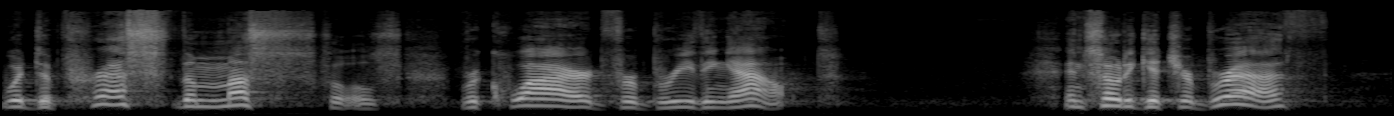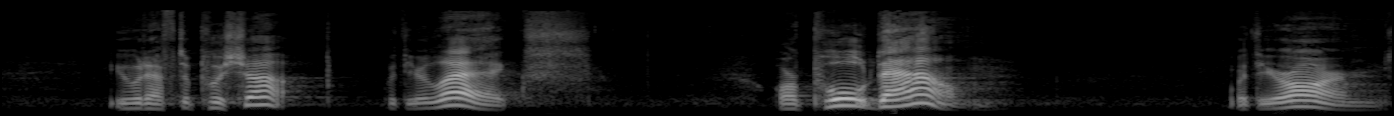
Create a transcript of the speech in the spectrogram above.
would depress the muscles required for breathing out. And so, to get your breath, you would have to push up with your legs or pull down with your arms.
